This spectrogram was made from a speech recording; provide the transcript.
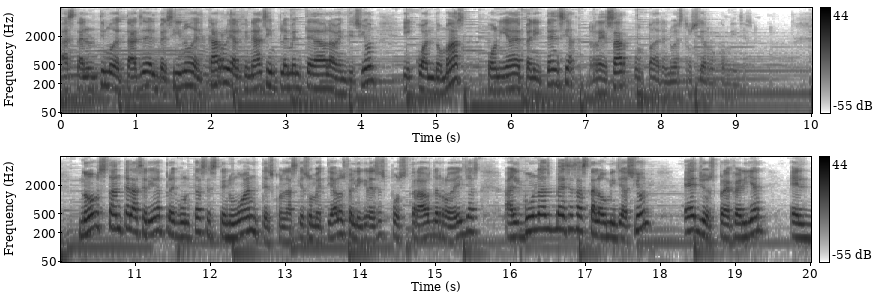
hasta el último detalle del vecino del carro y al final simplemente daba la bendición y cuando más ponía de penitencia rezar un Padre Nuestro, cierro comillas. No obstante la serie de preguntas extenuantes con las que sometía a los feligreses postrados de rodillas, algunas veces hasta la humillación, ellos preferían el,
